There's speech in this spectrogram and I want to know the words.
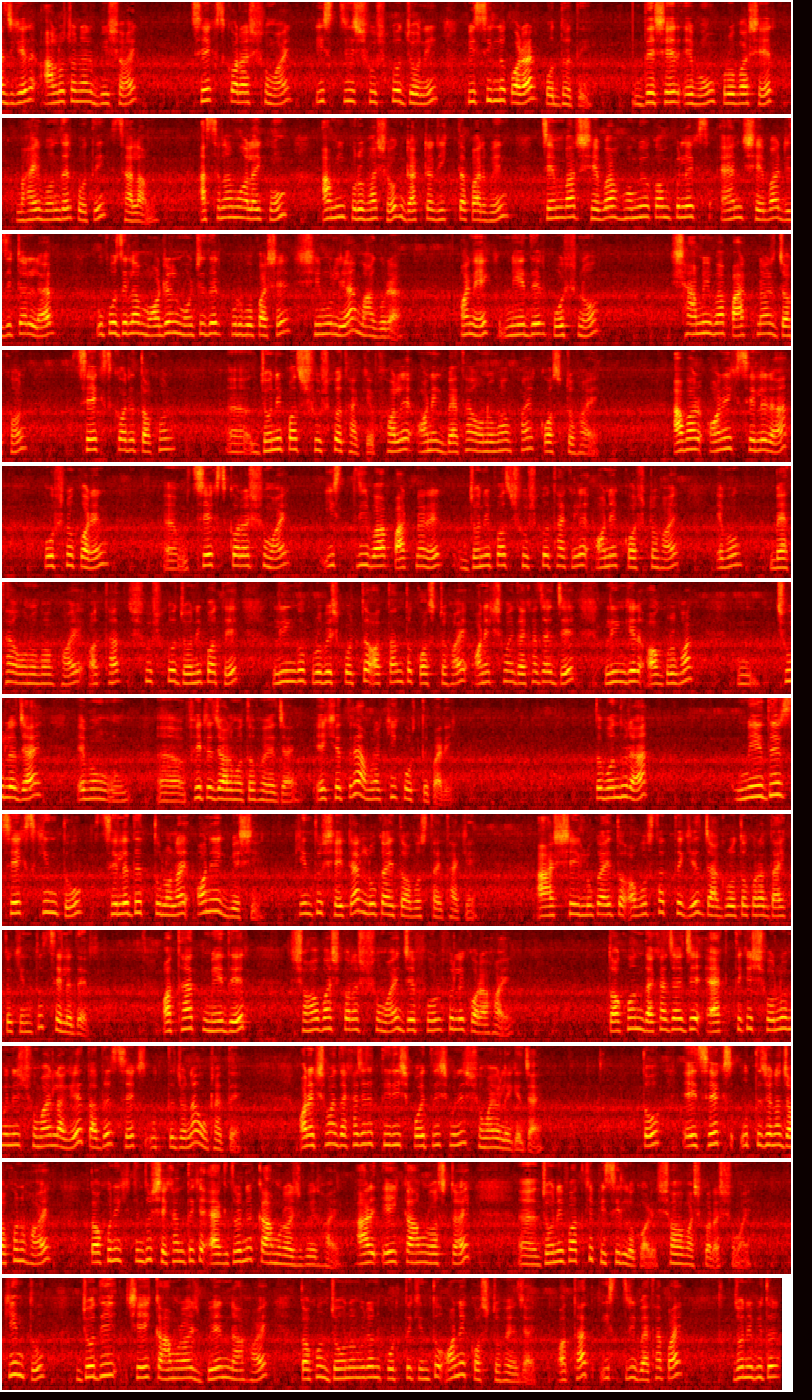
আজকের আলোচনার বিষয়, সেক্স করার সময় স্ত্রীর শুষ্ক জনি বিচ্ছিন্ন করার পদ্ধতি। দেশের এবং প্রবাসের ভাই বোনদের প্রতি সালাম। আসসালামু আলাইকুম, আমি প্রভাষক doctor Rikta Parvin, chamber Seba homeo complex and Seba digital lab, উপজেলা মডেল মসজিদের পূর্ব পাশে শিমুলিয়া মাগুরা। অনেক মেয়েদের প্রশ্ন স্বামী বা পার্টনার যখন সেক্স করে তখন জনিপথ শুষ্ক থাকে, ফলে অনেক ব্যথা অনুভব হয়, কষ্ট হয়। আবার অনেক ছেলেরা প্রশ্ন করেন সেক্স করার সময় স্ত্রী বা পার্টনারের জনিপথ শুষ্ক থাকলে অনেক কষ্ট হয় এবং ব্যথা অনুভব হয়, অর্থাৎ শুষ্ক জনিপথে লিঙ্গ প্রবেশ করতে অত্যন্ত কষ্ট হয়। অনেক সময় দেখা যায় যে লিঙ্গের অগ্রভাগ ছুলে যায় এবং ফেটে যাওয়ার মতো হয়ে যায়। এই ক্ষেত্রে আমরা কি করতে পারি? তো বন্ধুরা, মেয়েদের সেক্স কিন্তু ছেলেদের তুলনায় অনেক বেশি, কিন্তু সেটা লুকায়িত অবস্থায় থাকে। আর সেই লুকায়িত অবস্থার থেকে জাগ্রত করার দায়িত্ব কিন্তু ছেলেদের। অর্থাৎ মেয়েদের সহবাস করার সময় যে ফোরফেলে করা হয়, তখন দেখা যায় যে এক থেকে ষোলো মিনিট সময় লাগে তাদের সেক্স উত্তেজনা উঠাতে। অনেক সময় দেখা যায় যে তিরিশ, পঁয়ত্রিশ মিনিট সময়ও লেগে যায়। তো এই সেক্স উত্তেজনা যখন হয়, তখনই কিন্তু সেখান থেকে এক ধরনের কামরস বের হয়। আর এই কামরসটাই জনিপথকে পিছিল্য করে সহবাস করার সময়। কিন্তু যদি সেই কামরস বের না হয়, তখন যৌন মিলন করতে কিন্তু অনেক কষ্ট হয়ে যায়। অর্থাৎ স্ত্রী ব্যথা পায় জনির ভিতর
